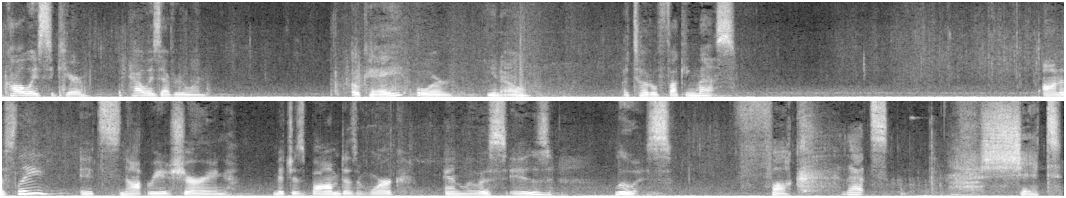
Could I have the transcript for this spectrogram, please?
Back hallway's secure. How is everyone? Okay, or, you know, a total fucking mess. Honestly, it's not reassuring. Mitch's bomb doesn't work, and Louis is... Louis. Fuck. That's... shit.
